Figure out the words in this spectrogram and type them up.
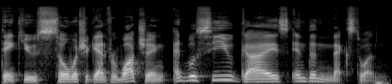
Thank you so much again for watching and we'll see you guys in the next one.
